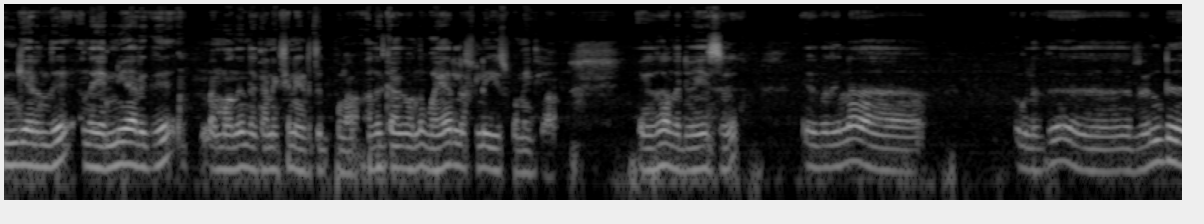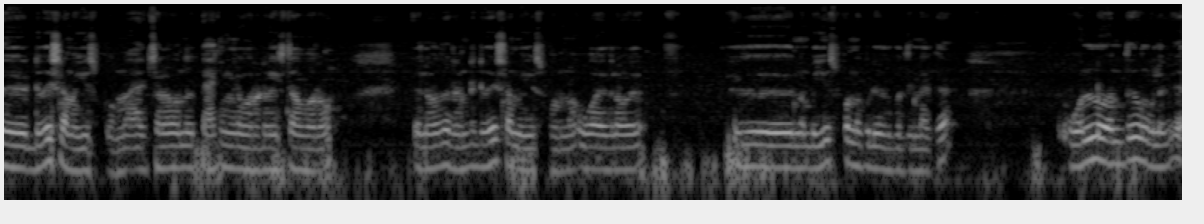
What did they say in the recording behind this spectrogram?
இங்கேருந்து அந்த என்விஆருக்கு நம்ம வந்து இந்த கனெக்ஷனை எடுத்துகிட்டு போகலாம். அதுக்காக வந்து வயர்லெஸ்ஸில் யூஸ் பண்ணிக்கலாம். இதுதான் அந்த டிவைஸு இது பார்த்திங்கன்னா உங்களுக்கு ரெண்டு டிவைஸ் நம்ம யூஸ் பண்ணணும். ஆக்சுவலாக வந்து பேக்கிங்கில் ஒரு டிவைஸ் தான் வரும். இதில் வந்து ரெண்டு டிவைஸ் நம்ம யூஸ் பண்ணணும். இதில் இது நம்ம யூஸ் பண்ணக்கூடியது பார்த்திங்கனாக்கா ஒன்று வந்து உங்களுக்கு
